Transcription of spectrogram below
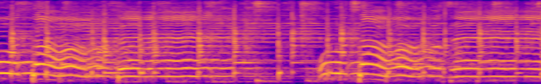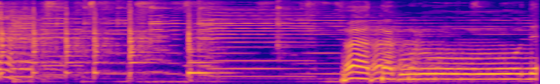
ઉત્તમ છે ઉત્તમ છે. સતગુરુ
